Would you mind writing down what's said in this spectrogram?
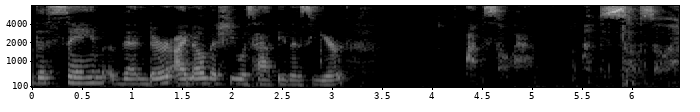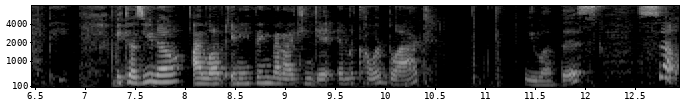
the same vendor. I know that she was happy this year. I'm so happy. I'm so, so happy. Because you know, I love anything that I can get in the color black. We love this. So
